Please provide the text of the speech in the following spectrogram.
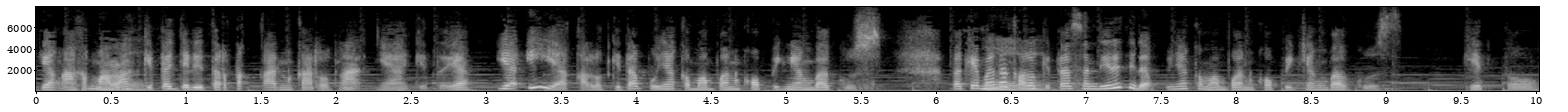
yang akan malah hmm. kita jadi tertekan karenanya gitu ya. Ya iya kalau kita punya kemampuan coping yang bagus. Bagaimana hmm. kalau kita sendiri tidak punya kemampuan coping yang bagus? gitu.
